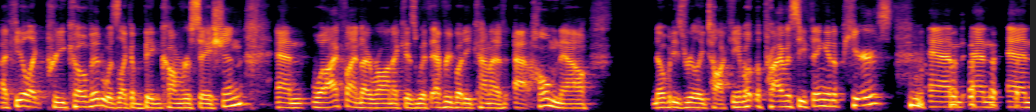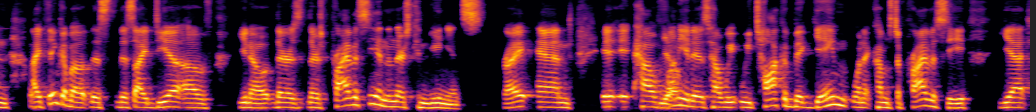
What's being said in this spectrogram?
I feel like pre-COVID was like a big conversation. And what I find ironic is with everybody kind of at home now, nobody's really talking about the privacy thing it appears and and and i think about this this idea of you know there's there's privacy and then there's convenience right and it, it, how funny yeah. it is how we, we talk a big game when it comes to privacy yet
